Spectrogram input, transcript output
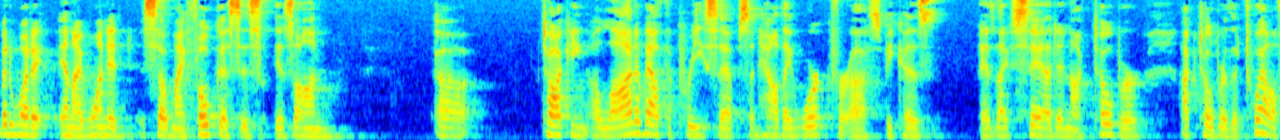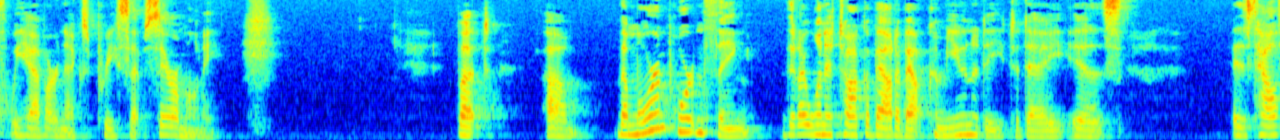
but what I, and I wanted so my focus is is on uh, talking a lot about the precepts and how they work for us because, as I've said, in October, October the 12th, we have our next precept ceremony. But um, the more important thing that I want to talk about about community today is is how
